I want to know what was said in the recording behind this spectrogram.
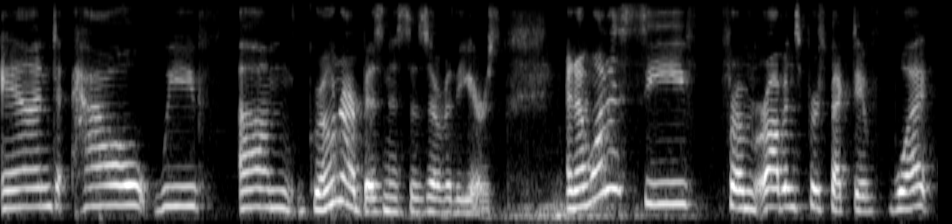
and how we've um, grown our businesses over the years. And I want to see from Robin's perspective what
